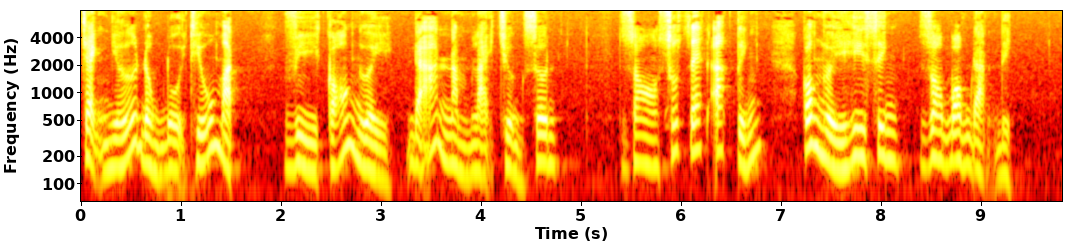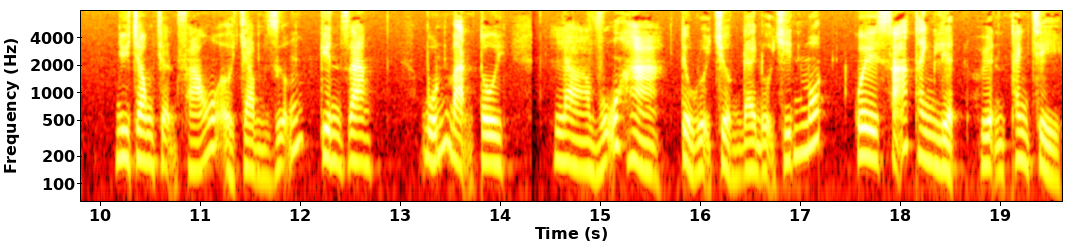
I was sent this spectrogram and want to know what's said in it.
chạy nhớ đồng đội thiếu mặt vì có người đã nằm lại Trường Sơn. Do sốt rét ác tính, có người hy sinh do bom đạn địch. Như trong trận pháo ở Tràm Dưỡng, Kiên Giang, bốn bạn tôi là Vũ Hà, tiểu đội trưởng đại đội 91, quê xã Thanh Liệt, huyện Thanh Trì,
